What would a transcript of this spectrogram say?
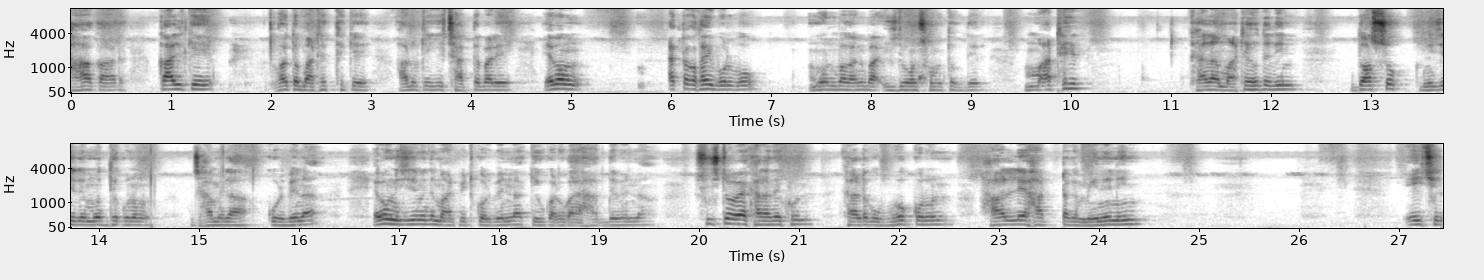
হাহাকার। কালকে হয়তো মাঠের থেকে আরও টিকিট ছাড়তে পারে এবং একটা কথাই বলব মোহনবাগান বা ইস্টবেঙ্গল সমর্থকদের, মাঠের খেলা মাঠে হতে দিন। দর্শক নিজেদের মধ্যে কোনো ঝামেলা করবে না এবং নিজেদের মধ্যে মারপিট করবেন না, কেউ কারও গায়ে হাত দেবেন না। সুষ্ঠুভাবে খেলা দেখুন, খেলাটাকে উপভোগ করুন, হারলে হারটাকে মেনে নিন। এই ছিল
